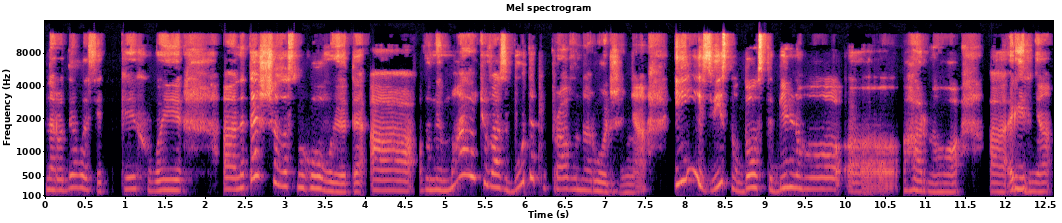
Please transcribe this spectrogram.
народились, яких ви не те, що заслуговуєте, а вони мають у вас бути по праву народження. І, звісно, до стабільного, гарного рівня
